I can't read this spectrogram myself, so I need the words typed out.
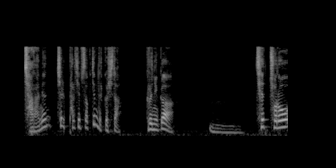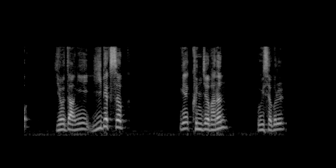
잘하면 7, 80석쯤 될 것이다. 그러니까 음. 최초로 여당이 200석에 근접하는 의석을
